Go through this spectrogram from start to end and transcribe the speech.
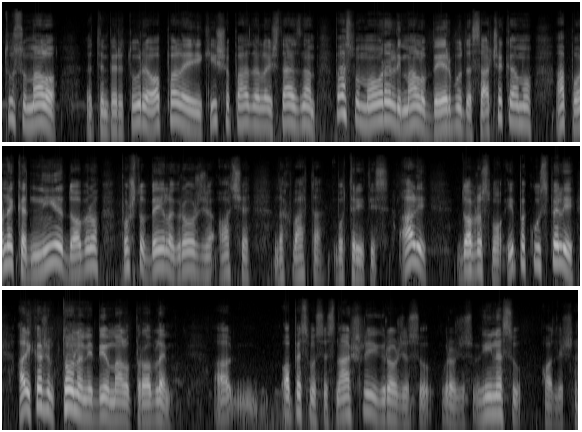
tu su malo temperature opale i kiša padala i šta znam, pa smo morali malo berbu da sačekamo, a ponekad nije dobro, pošto bela grožđa hoće da hvata botritis. Ali dobro smo ipak uspeli, ali kažem, to nam je bio malo problem. A, opet smo se snašli i grožđa su, grožđa su, vina su odlična.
